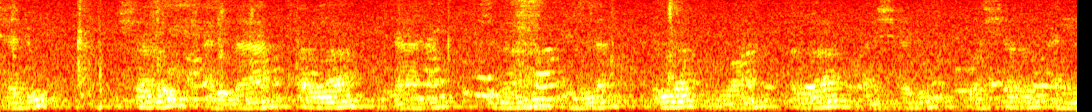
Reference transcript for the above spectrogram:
أشهد أن لا أن لا إله إلا إلا الله الله وأشهد وأشهد أن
